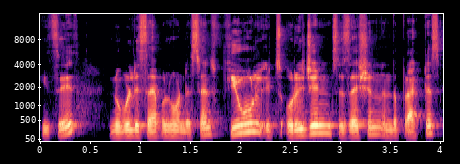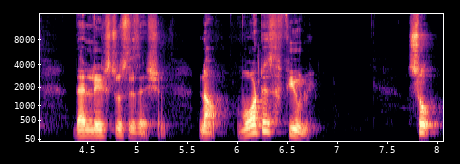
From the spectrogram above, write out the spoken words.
He says, noble disciple who understands fuel, its origin, cessation, and the practice that leads to cessation. Now, what is fuel? So,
